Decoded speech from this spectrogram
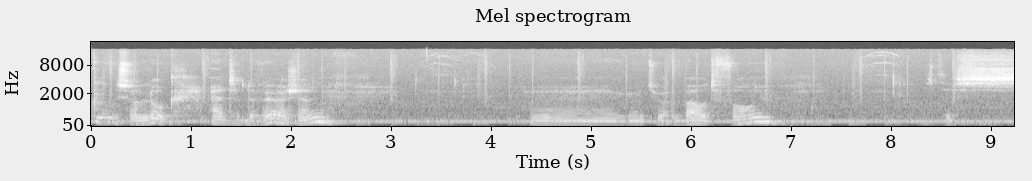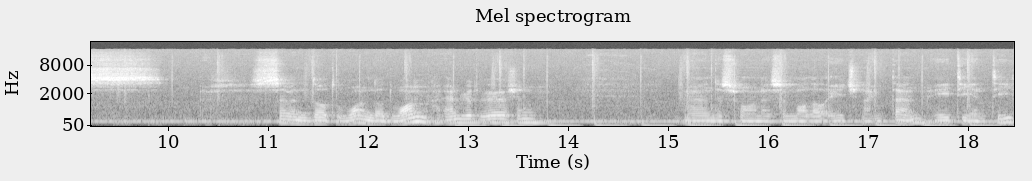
closer look at the version, uh, go to about phone. This 7.1.1 Android version and this one is a model H910 AT&T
